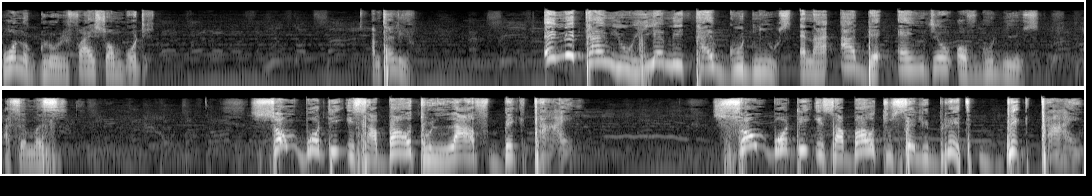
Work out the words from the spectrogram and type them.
want to glorify somebody. I'm telling you. Anytime you hear me type good news and I add the angel of good news as a mercy, somebody is about to laugh big time. Somebody is about to celebrate big time.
